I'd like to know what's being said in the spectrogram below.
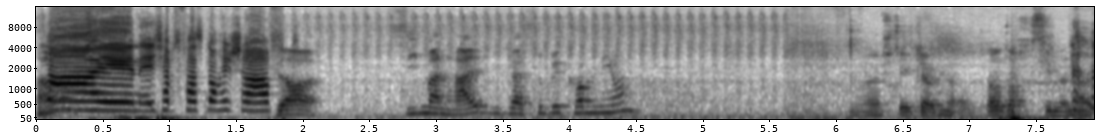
Nein, ich hab's fast noch geschafft. so. Siebeneinhalb, wie viel hast du bekommen, Neon? Ja, steht glaube ich noch. Oh doch, siebeneinhalb.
